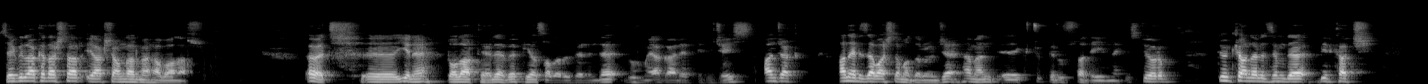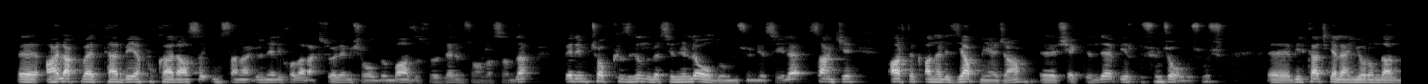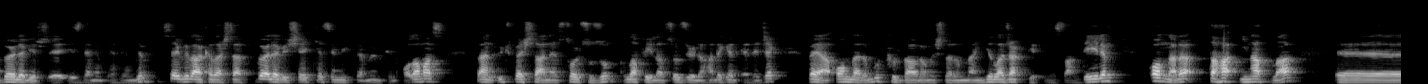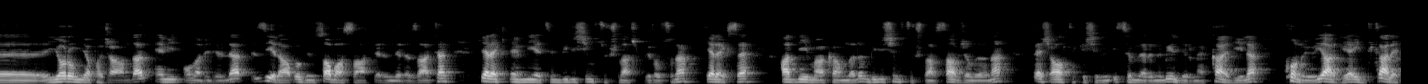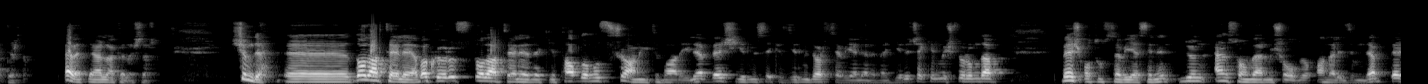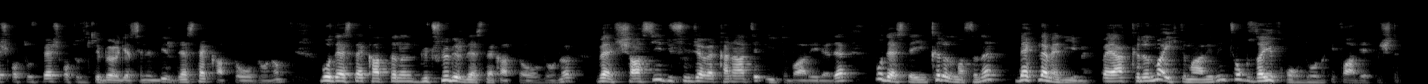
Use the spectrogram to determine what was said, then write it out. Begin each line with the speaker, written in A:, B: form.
A: Sevgili arkadaşlar, iyi akşamlar, merhabalar. Evet, e, yine dolar TL ve piyasalar üzerinde durmaya gayret edeceğiz. Ancak analize başlamadan önce hemen e, küçük bir hususa değinmek istiyorum. Dünkü analizimde birkaç e, ahlak ve terbiye fukarası insana yönelik olarak söylemiş olduğum bazı sözlerim sonrasında benim çok kızgın ve sinirli olduğum düşüncesiyle sanki artık analiz yapmayacağım şeklinde bir düşünce oluşmuş. E, birkaç gelen yorumdan böyle bir e, izlenim edindim. Sevgili arkadaşlar böyle bir şey kesinlikle mümkün olamaz. Ben 3-5 tane soysuzun lafıyla sözüyle hareket edecek veya onların bu tür davranışlarından yılacak bir insan değilim. Onlara daha inatla e, yorum yapacağımdan emin olabilirler. Zira bugün sabah saatlerinde de zaten gerek Emniyetin Bilişim Suçlar Bürosu'na gerekse adli makamların Bilişim Suçlar Savcılığına 5-6 kişinin isimlerini bildirmek kaydıyla konuyu yargıya intikal ettirdim. Evet değerli arkadaşlar. Şimdi e, dolar TL'ye bakıyoruz. Dolar TL'deki tablomuz şu an itibariyle 5.28-24 seviyelerine geri çekilmiş durumda. 5.30 seviyesinin dün en son vermiş olduğum analizimde 5.30-5.32 bölgesinin bir destek hattı olduğunu, bu destek hattının güçlü bir destek hattı olduğunu ve şahsi düşünce ve kanaatim itibariyle de bu desteğin kırılmasını beklemediğimi veya kırılma ihtimalinin çok zayıf olduğunu ifade etmiştim.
